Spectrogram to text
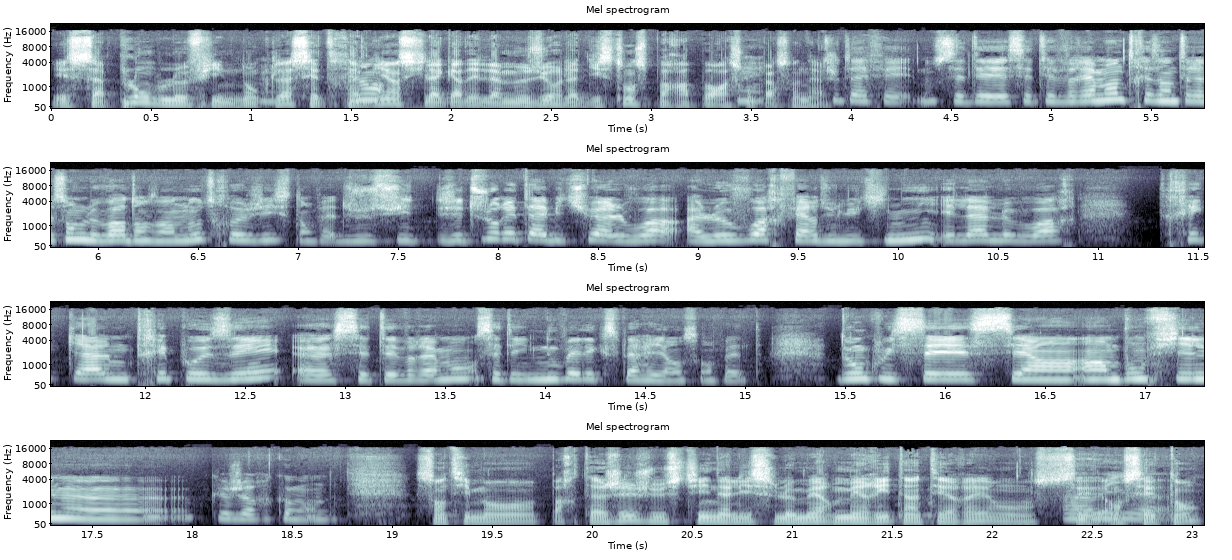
Et ça plombe le film. Donc là, c'est très bien s'il a gardé de la mesure et de la distance par rapport à son personnage. Tout à fait. C'était vraiment très intéressant de le voir dans un autre registre, en fait. J'ai toujours été habituée à le, voir, à le voir faire du Lucchini, et là, le voir très calme, très posé. Euh, c'était vraiment, c'était une nouvelle expérience en fait. Donc oui, c'est un, un, bon film euh, que je recommande. Sentiment partagé, Justine, Alice Lemaire mérite intérêt en ces, ah en ces euh, temps?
